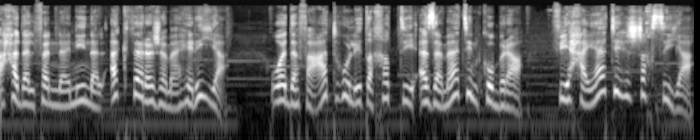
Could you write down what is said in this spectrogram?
أحد الفنانين الأكثر جماهيرية، ودفعته لتخطي أزمات كبرى في حياته الشخصية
